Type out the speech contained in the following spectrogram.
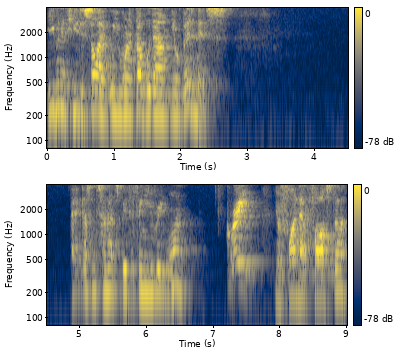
even if you decide well, you want to double down in your business and it doesn't turn out to be the thing you really want, great. You'll find out faster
